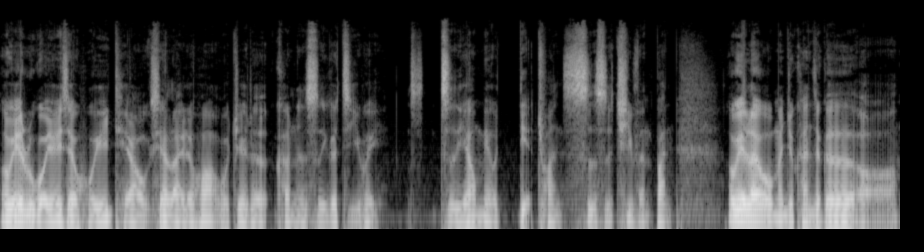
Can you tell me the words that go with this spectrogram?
OK，如果有一些回调下来的话，我觉得可能是一个机会，只要没有跌穿四十七分半。OK，来，我们就看这个呃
